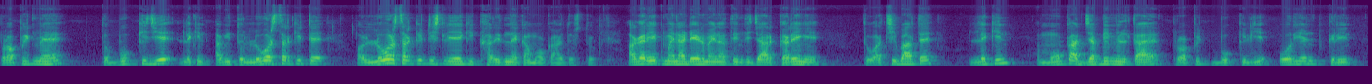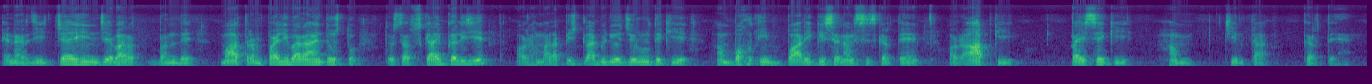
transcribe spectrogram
प्रॉफिट में है तो बुक कीजिए, लेकिन अभी तो लोअर सर्किट है और लोअर सर्किट इसलिए है कि ख़रीदने का मौका है दोस्तों। अगर एक महीना, डेढ़ महीना तो इंतज़ार करेंगे तो अच्छी बात है, लेकिन मौका जब भी मिलता है, प्रॉफिट बुक के लिए ओरिएंट ग्रीन एनर्जी। जय हिंद, जय भारत बंदे मातरम। पहली बार आए दोस्तों तो सब्सक्राइब कर लीजिए और हमारा पिछला वीडियो ज़रूर देखिए। हम बहुत ही बारीकी से एनालिसिस करते हैं और आपकी पैसे की हम चिंता करते हैं।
